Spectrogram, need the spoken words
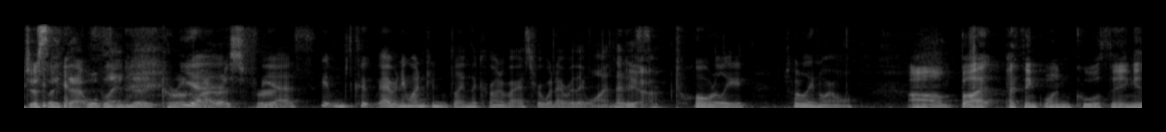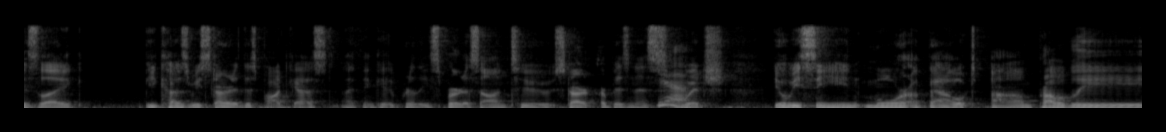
just like that, we'll blame the coronavirus for. yes anyone can blame the coronavirus for whatever they want that is Yeah. totally totally normal Um, but I think one cool thing is like because we started this podcast, I think it really spurred us on to start our business, Yeah. which you'll be seeing more about um, probably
